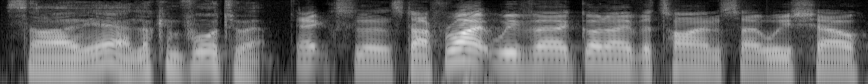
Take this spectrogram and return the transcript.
So yeah, looking forward to it. Excellent stuff. Right, we've uh, gone over time, so we shall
